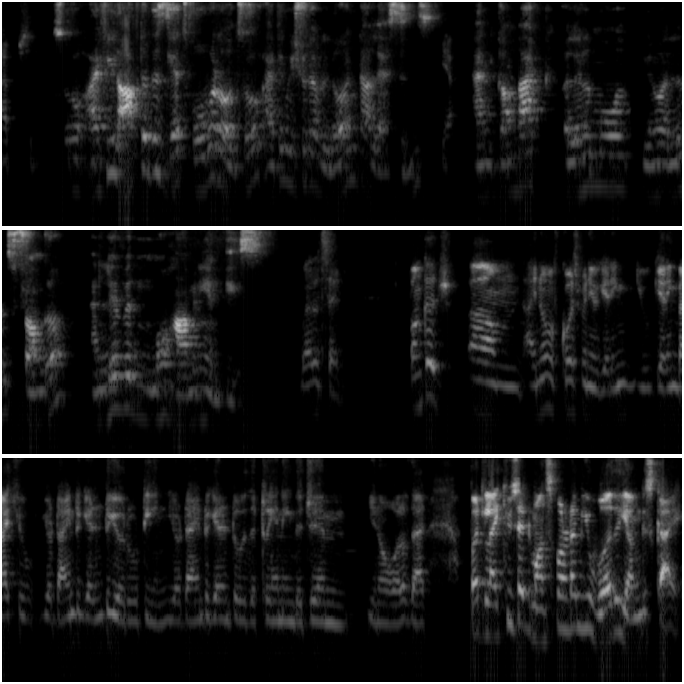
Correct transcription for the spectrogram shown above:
Absolutely. So I feel after this gets over, also, I think we should have learned our lessons yeah. and come back a little more, you know, a little stronger and live with more harmony and peace. Well said. Pankaj, um, I know, of course, when you're getting you getting back, you you're dying to get into your routine. You're dying to get into the training, the gym, you know, all of that. But like you said, once upon a time, you were the youngest guy.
